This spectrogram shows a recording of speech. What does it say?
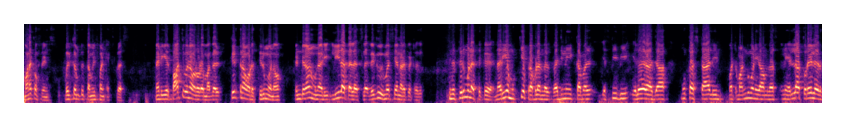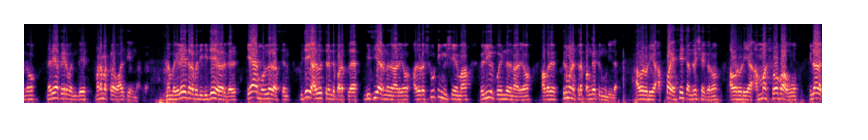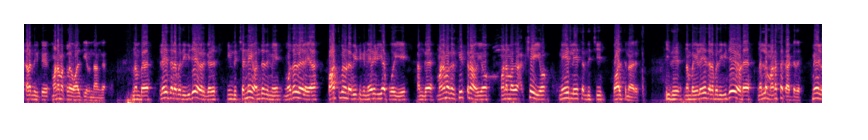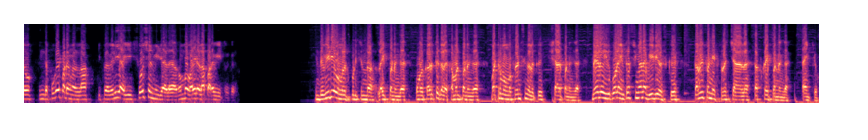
வணக்கம் friends welcome to Tamil fun express நடிகர் பார்த்திபன் அவரோட மகள் கீர்த்தனாவோட திருமணம் ரெண்டு நாள் முன்னாடி லீலா பேலஸ்ல வெகு விமர்சையா நடைபெற்றது. இந்த திருமணத்துக்கு நிறைய முக்கிய பிரபலங்கள் ரஜினி கமல் எஸ்பிபி இளையராஜா மு க ஸ்டாலின் மற்றும் அன்புமணி ராமதாஸ் இன்னும் எல்லா துறையில இருந்தும் நிறைய பேர் வந்து மணமக்களை வாழ்த்தியிருந்தாங்க நம்ம இளைய தளபதி விஜய் அவர்கள் ஏ ஆர் முருகதாசன் விஜய் அறுபத்தி ரெண்டு படத்துல பிஸியா இருந்ததுனாலையும் அதோட ஷூட்டிங் விஷயமா வெளியூர் போயிருந்ததுனாலயும் அவர் திருமணத்துல பங்கேற்றுக்க முடியல. அவருடைய அப்பா எஸ் ஏ சந்திரசேகரும் அவருடைய அம்மா சோபாவும் விழால கலந்துக்கிட்டு மணமக்களை வாழ்த்தி இருந்தாங்க நம்ம இளைய தளபதி விஜய் அவர்கள் இன்று சென்னை வந்ததுமே முதல் வேலையா பார்த்திபனோட வீட்டுக்கு நேரடியா போய் அங்க மணமகள் கீர்த்தனாவையும் மணமகள் அக்ஷயையும் நேர்லயே சந்திச்சு வாழ்த்தினாரு. இது நம்ம இளைய தளபதி விஜயோட நல்ல மனசை காட்டுது. மேலும் இந்த புகைப்படங்கள்லாம் இப்ப வெளியாகி சோஷியல் மீடியால ரொம்ப வைரலா பரவிட்டு இருக்கு இந்த வீடியோ உங்களுக்கு பிடிச்சிருந்தா லைக் பண்ணுங்க உங்க கருத்துக்களை கமெண்ட் பண்ணுங்க மற்றும் உங்க ஃப்ரெண்ட்ஸுங்களுக்கு ஷேர் பண்ணுங்க. மேலும் இது போல இன்ட்ரெஸ்டிங்கான வீடியோஸ்க்கு தமிழ் ஃபன் எக்ஸ்பிரஸ் சேனலை சப்ஸ்கிரைப் பண்ணுங்க. Thank you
